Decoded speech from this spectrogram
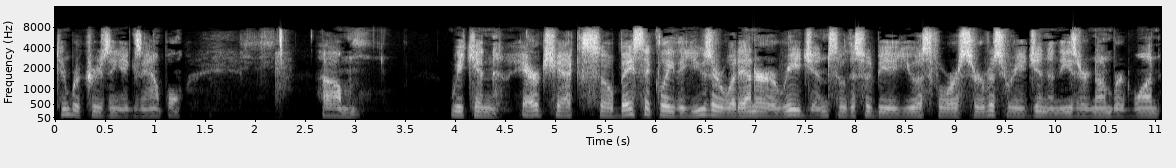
timber cruising example, um, we can error check. So basically the user would enter a region. So this would be a US Forest Service region, and these are numbered one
